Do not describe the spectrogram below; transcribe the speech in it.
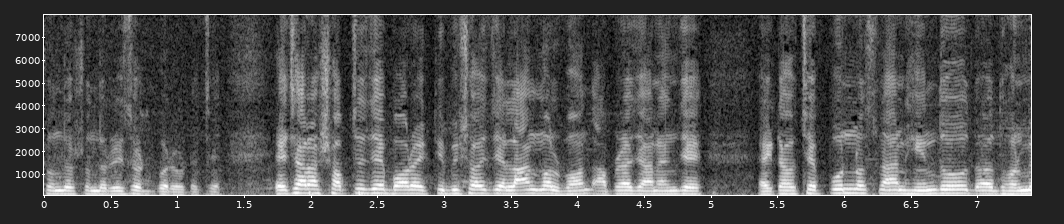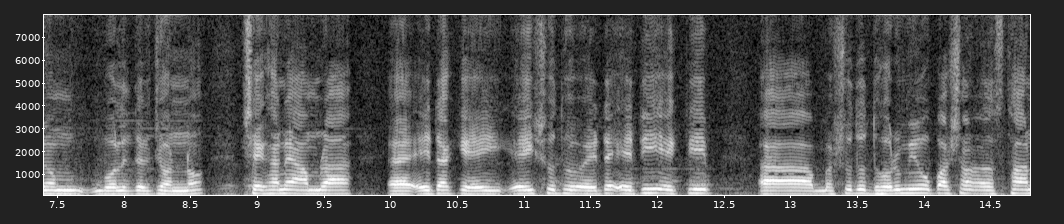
সুন্দর সুন্দর রিসোর্ট গড়ে উঠেছে। এছাড়া সবচেয়ে যে বড় একটি বিষয় যে লাঙ্গল বন্ধ, আপনারা জানেন যে একটা হচ্ছে পূর্ণ স্নান হিন্দু ধর্মীয় বলিদের জন্য। সেখানে আমরা এটাকে এই শুধু এটা, এটি একটি শুধু ধর্মীয় উপাসনা, স্থান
